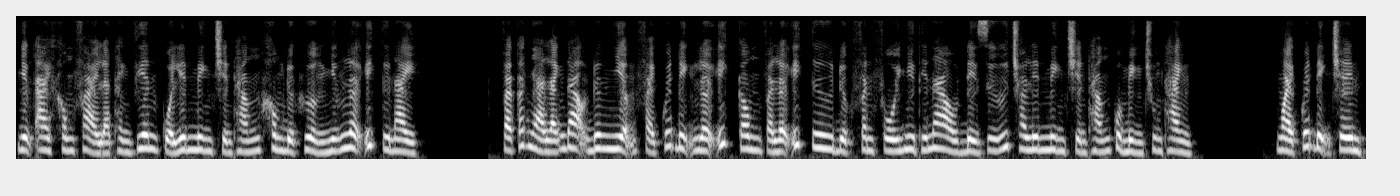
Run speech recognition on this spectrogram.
Những ai không phải là thành viên của Liên minh chiến thắng không được hưởng những lợi ích tư này. Và các nhà lãnh đạo đương nhiệm phải quyết định lợi ích công và lợi ích tư được phân phối như thế nào để giữ cho Liên minh chiến thắng của mình trung thành. Ngoài quyết định trên,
